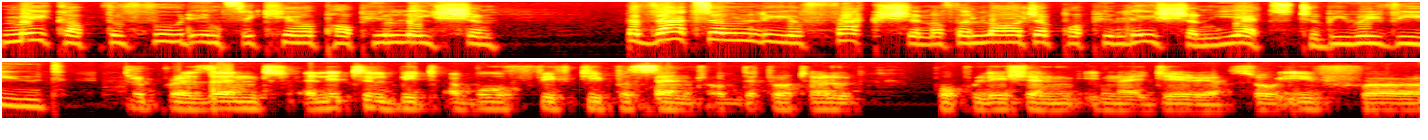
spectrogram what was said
make up the food insecure population. But that's only a fraction of the larger population yet to be reviewed. Represent a little bit above 50% of the total population in Nigeria. So if uh,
